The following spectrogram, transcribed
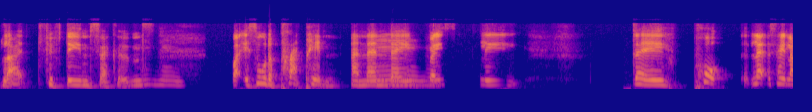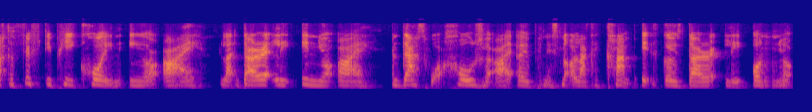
like 15 seconds Mhm. but it's all the prepping and then they Mm. basically they put let's say like a 50p coin in your eye like directly in your eye and that's what holds your eye open it's not like a clamp it goes directly on your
